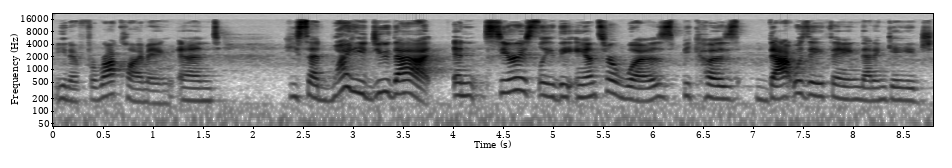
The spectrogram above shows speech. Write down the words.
you know, for rock climbing." And he said, "Why do you do that?" And seriously, the answer was because that was a thing that engaged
